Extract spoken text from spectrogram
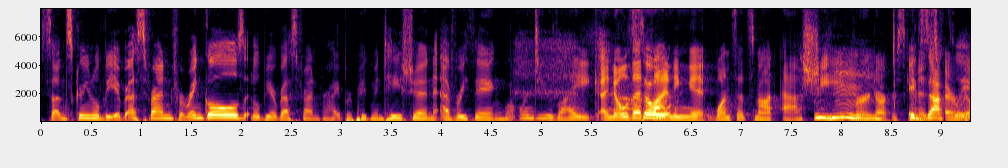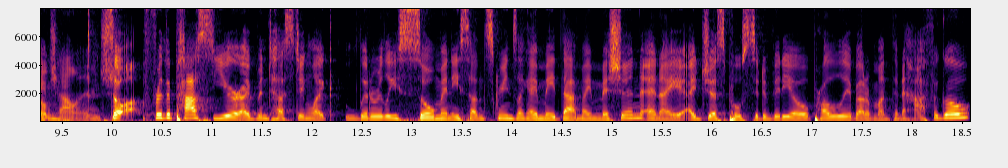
sunscreen will be your best friend for wrinkles. It'll be your best friend for hyperpigmentation. Everything. What one do you like? I know that So- finding it once it's not ashy for darker skin exactly. is a real challenge. So uh, for the past year, I've been testing like literally so many sunscreens. Like I made that my mission, and I I just posted a video probably about a month and a half ago.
